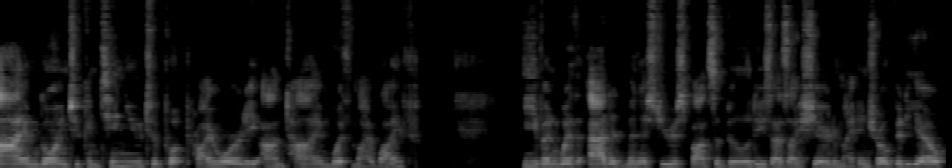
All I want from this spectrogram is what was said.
I'm going to continue to put priority on time with my wife even with added ministry responsibilities, as I shared in my intro video,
